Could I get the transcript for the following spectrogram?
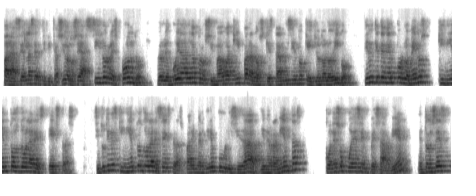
para hacer la certificación. O sea, sí lo respondo, pero les voy a dar un aproximado aquí para los que están diciendo que yo no lo digo. Tienen que tener por lo menos 500 dólares extras. Si tú tienes 500 dólares extras para invertir en publicidad y en herramientas, con eso puedes empezar, ¿bien? Entonces,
